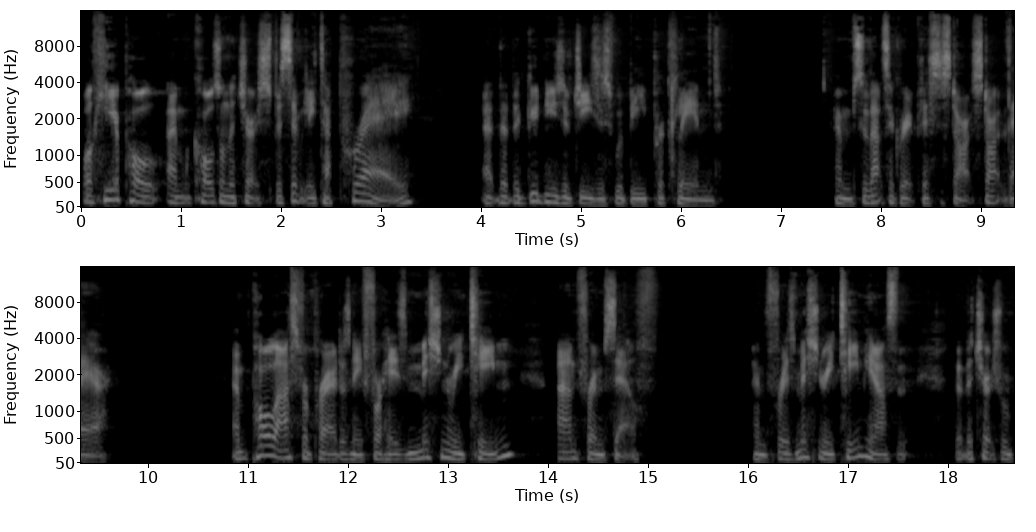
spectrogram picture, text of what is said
Well, here Paul um, calls on the church specifically to pray uh, that the good news of Jesus would be proclaimed. Um, so that's a great place to start. Start there. And Paul asks for prayer, doesn't he, for his missionary team and for himself. And for his missionary team, he asks that, that the church would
